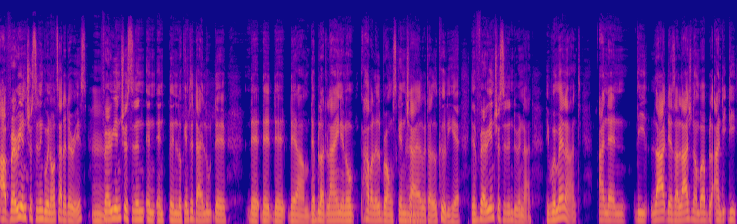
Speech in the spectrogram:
are very interested in going outside of the race. Hmm. Very interested in, in, in, in looking to dilute their their, their, their, their um their bloodline. You know, have a little brown skin Hmm. child with a little curly hair. They're very interested in doing that. The women aren't, and then the large there's a large number of bla- and the the,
